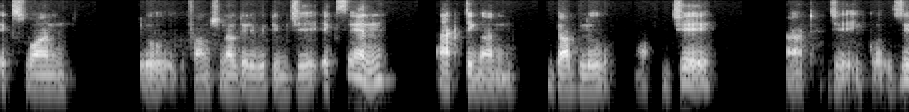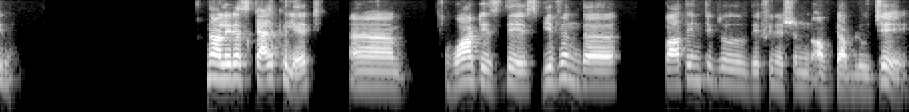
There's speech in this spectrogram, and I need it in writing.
x1 to functional derivative jxn acting on w of j at j equals 0. Now let us calculate um, what is this given the path integral definition of wj.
